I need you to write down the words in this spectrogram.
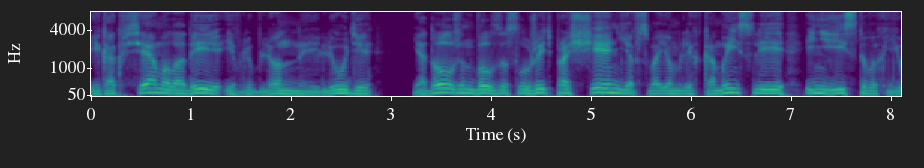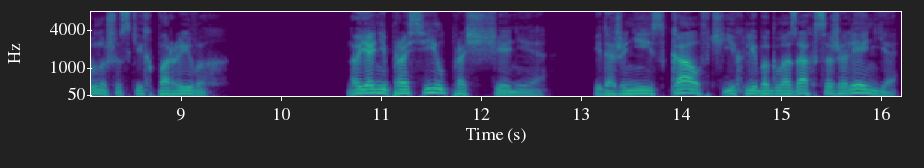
И как все молодые и влюбленные люди, я должен был заслужить прощение в своем легкомыслии и неистовых юношеских порывах. Но я не просил прощения и даже не искал в чьих-либо глазах сожаления.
